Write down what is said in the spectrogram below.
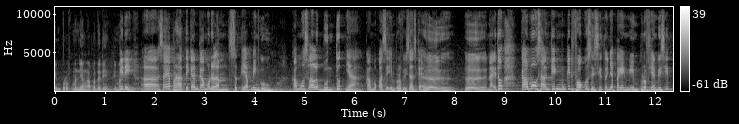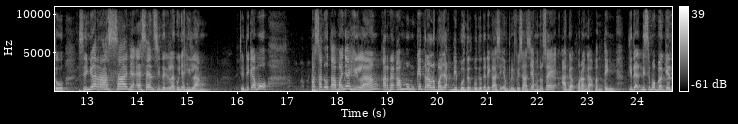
improvement yang apa tadi gimana? Gini, eh, saya perhatikan kamu dalam setiap minggu. Kamu selalu buntutnya, kamu kasih improvisasi kayak heh, heh. Nah itu kamu saking mungkin fokus di situnya pengen improve yang di situ. Sehingga rasanya, esensi dari lagunya hilang. Jadi kamu pesan utamanya hilang karena kamu mungkin terlalu banyak dibuntut-buntutnya dikasih improvisasi yang menurut saya agak kurang nggak penting. Tidak di semua bagian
